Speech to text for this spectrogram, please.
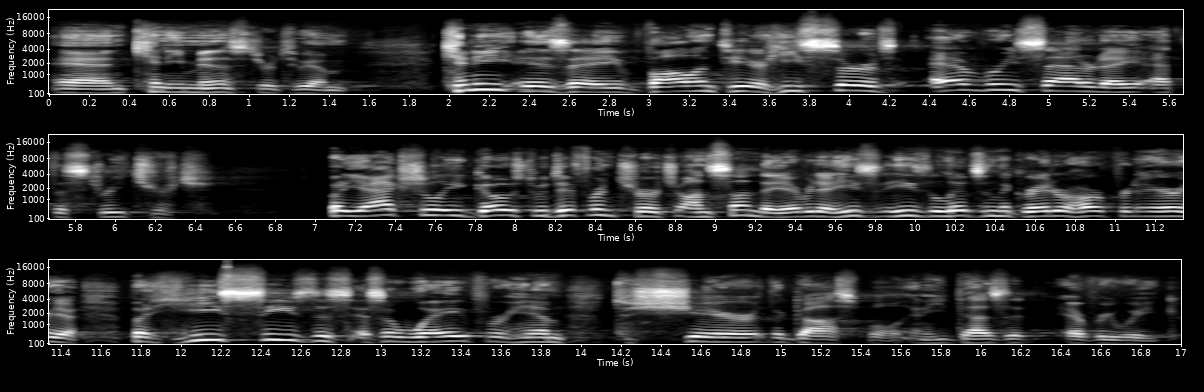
and Kenny ministered to him. Kenny is a volunteer. He serves every Saturday at the street church, but he actually goes to a different church on Sunday every day. He lives in the greater Hartford area, but he sees this as a way for him to share the gospel, and he does it every week.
